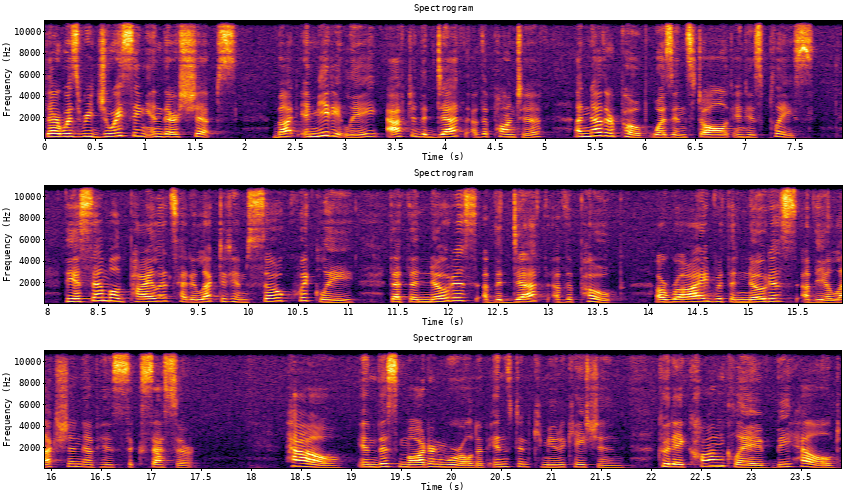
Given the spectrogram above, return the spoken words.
There was rejoicing in their ships. But immediately after the death of the pontiff, another pope was installed in his place. The assembled pilots had elected him so quickly that the notice of the death of the pope arrived with the notice of the election of his successor. How, in this modern world of instant communication, could a conclave be held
